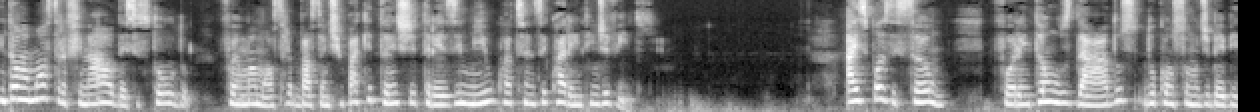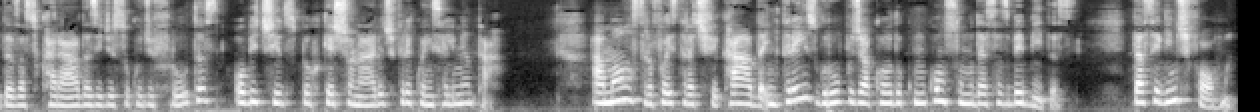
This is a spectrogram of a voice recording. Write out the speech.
Então, a amostra final desse estudo foi uma amostra bastante impactante de 13.440 indivíduos. A exposição foram então os dados do consumo de bebidas açucaradas e de suco de frutas obtidos por questionário de frequência alimentar. A amostra foi estratificada em três grupos de acordo com o consumo dessas bebidas. Da seguinte forma:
